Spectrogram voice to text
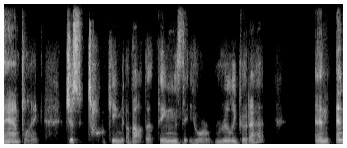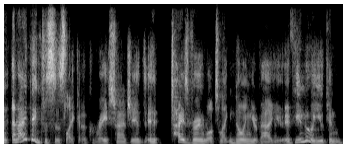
and like just talking about the things that you're really good at. And and and i think this is like a great strategy. It, it ties very well to like knowing your value. If you know you can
